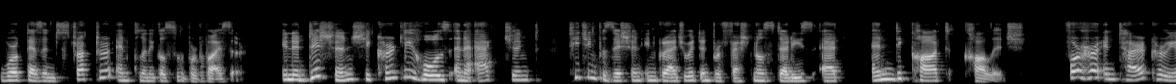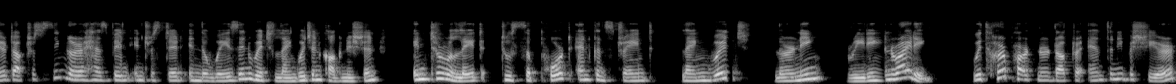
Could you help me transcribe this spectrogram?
worked as instructor and clinical supervisor. In addition, she currently holds an adjunct teaching position in graduate and professional studies at Endicott College. For her entire career, Dr. Singer has been interested in the ways in which language and cognition interrelate to support and constrain language, learning, reading, and writing. With her partner, Dr. Anthony Bashir,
